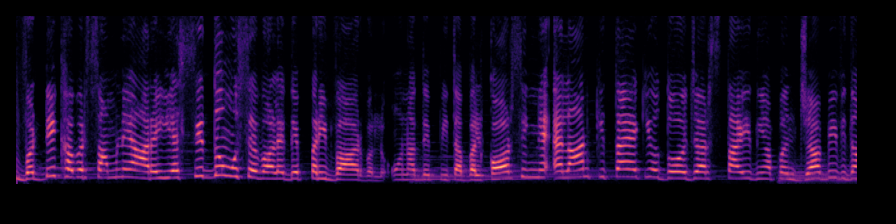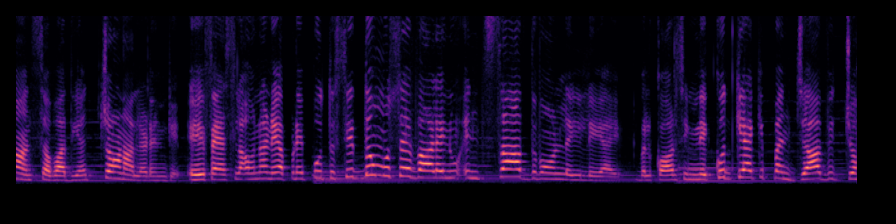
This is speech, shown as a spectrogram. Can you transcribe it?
ਵੱਡੀ ਖਬਰ ਸਾਹਮਣੇ ਆ ਰਹੀ ਹੈ ਸਿੱਧੂ ਮੂਸੇਵਾਲੇ ਦੇ ਪਰਿਵਾਰ ਵੱਲੋਂ। ਉਹਨਾਂ ਦੇ ਪਿਤਾ ਬਲਕੌਰ ਸਿੰਘ ਨੇ ਐਲਾਨ ਕੀਤਾ ਹੈ ਕਿ ਉਹ 2027 ਦੀਆਂ ਪੰਜਾਬੀ ਵਿਧਾਨ ਸਭਾ ਦੀਆਂ ਚੋਣਾਂ ਲੜਨਗੇ। ਇਹ ਫੈਸਲਾ ਉਹਨਾਂ ਨੇ ਆਪਣੇ ਪੁੱਤ ਸਿੱਧੂ ਮੂਸੇਵਾਲੇ ਨੂੰ ਇਨਸਾਫ ਦਿਵਾਉਣ ਲਈ ਲਿਆ ਹੈ ਬਲਕੌਰ ਸਿੰਘ ਨੇ ਖੁਦ ਕਿਹਾ ਕਿ ਪੰਜਾਬ ਵਿੱਚ ਜੋ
